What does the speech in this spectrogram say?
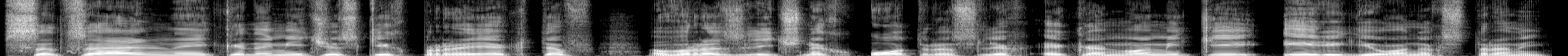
социально-экономических проектов в различных отраслях экономики и регионах страны.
